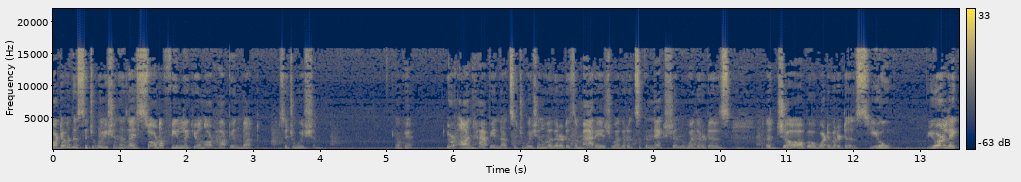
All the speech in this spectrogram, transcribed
whatever the situation is i sort of feel like you're not happy in that situation. Okay? You're unhappy in that situation whether it is a marriage whether it's a connection whether it is a job or whatever it is. You you're like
